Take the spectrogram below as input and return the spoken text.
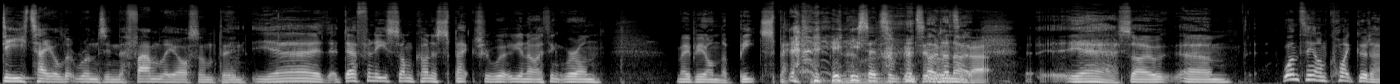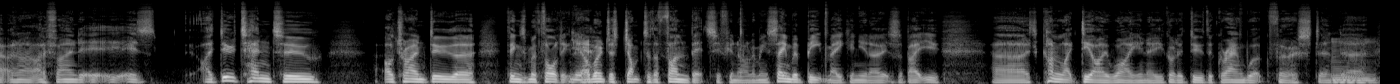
detail that runs in the family or something. Yeah, definitely some kind of spectrum. You know, I think we're on maybe on the beat spectrum. You know? he said something similar I don't know. to that. Yeah, so um, one thing I'm quite good at, and I find is I do tend to. I'll try and do the things methodically. Yeah. I won't just jump to the fun bits, if you know what I mean. Same with beat making. You know, it's about you. Uh, it's kind of like DIY. You know, you've got to do the groundwork first, and mm. uh,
